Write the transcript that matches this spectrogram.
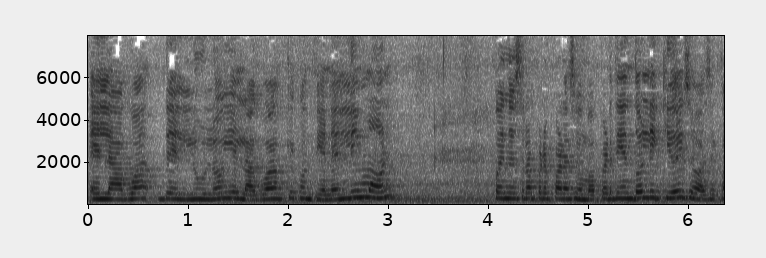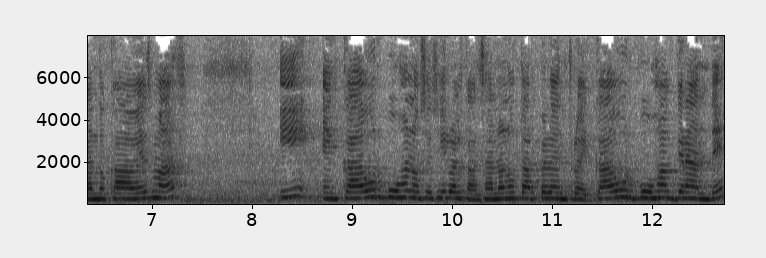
el agua del lulo y el agua que contiene el limón, pues nuestra preparación va perdiendo líquido y se va secando cada vez más. Y en cada burbuja, no sé si lo alcanzan a notar, pero dentro de cada burbuja grande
